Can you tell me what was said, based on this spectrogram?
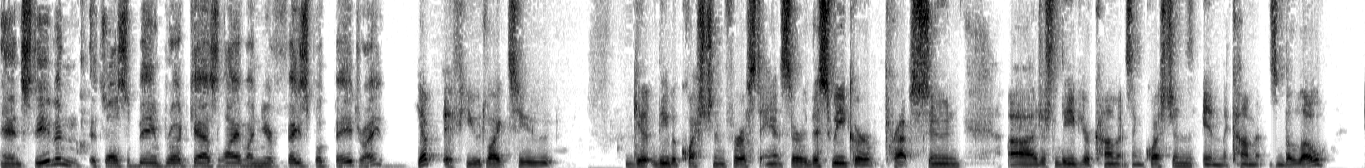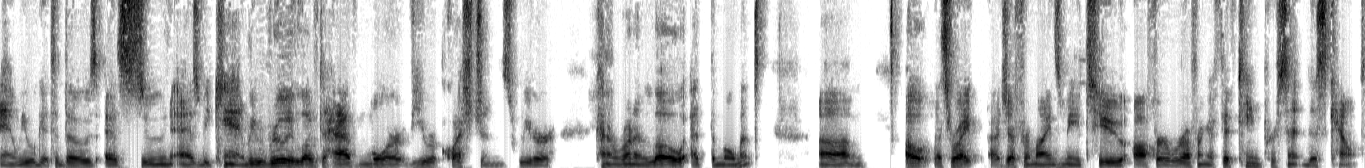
And Stephen, it's also being broadcast live on your Facebook page, right? Yep. If you'd like to get leave a question for us to answer this week or perhaps soon, uh, just leave your comments and questions in the comments below, and we will get to those as soon as we can. We would really love to have more viewer questions. We are kind of running low at the moment. Um, Oh, that's right. Uh, Jeff reminds me to offer. We're offering a fifteen percent discount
